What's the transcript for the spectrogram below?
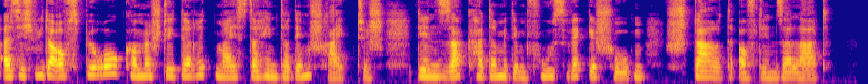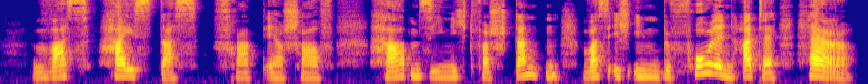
Als ich wieder aufs Büro komme, steht der Rittmeister hinter dem Schreibtisch. Den Sack hat er mit dem Fuß weggeschoben, starrt auf den Salat. Was heißt das? fragt er scharf. Haben Sie nicht verstanden, was ich Ihnen befohlen hatte, Herr?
